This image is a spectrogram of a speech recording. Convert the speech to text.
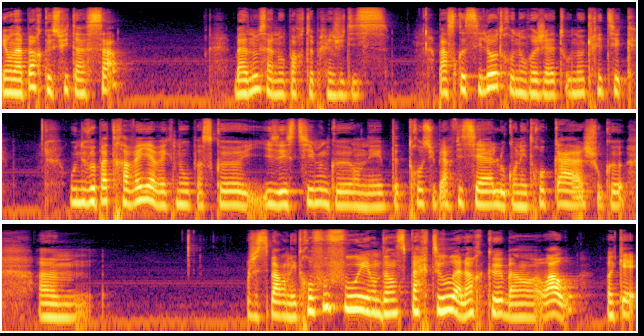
Et on a peur que suite à ça, bah nous, ça nous porte préjudice. Parce que si l'autre nous rejette ou nous critique, ou ne veut pas travailler avec nous parce qu'ils estiment qu'on est peut-être trop superficiel ou qu'on est trop cash ou que, euh, je sais pas, on est trop foufou et on danse partout alors que, ben, waouh, ok.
